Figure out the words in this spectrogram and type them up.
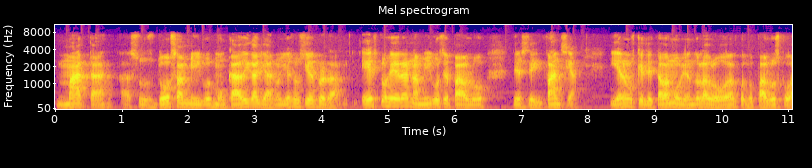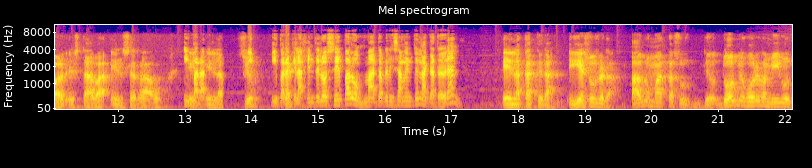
mata a sus dos amigos, Moncada y Gallano, y eso sí es verdad, estos eran amigos de Pablo desde infancia y eran los que le estaban moviendo la droga cuando Pablo Escobar estaba encerrado y para, en, la prisión. Y, para ¿Eh? que la gente lo sepa, los mata precisamente en la catedral. En la catedral, y eso es verdad. Pablo mata a sus dos mejores amigos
